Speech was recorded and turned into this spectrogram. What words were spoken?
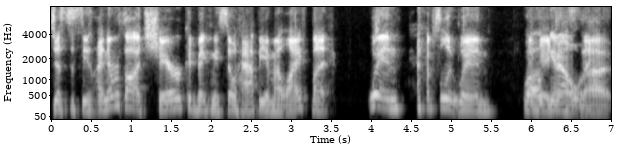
just to see. I never thought a chair could make me so happy in my life, but win, absolute win. Well, you know, uh,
